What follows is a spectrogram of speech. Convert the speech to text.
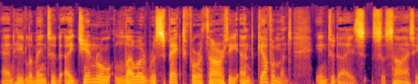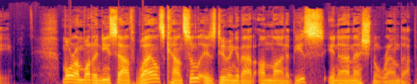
and he lamented a general lower respect for authority and government in today's society. More on what a New South Wales council is doing about online abuse in our national roundup.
